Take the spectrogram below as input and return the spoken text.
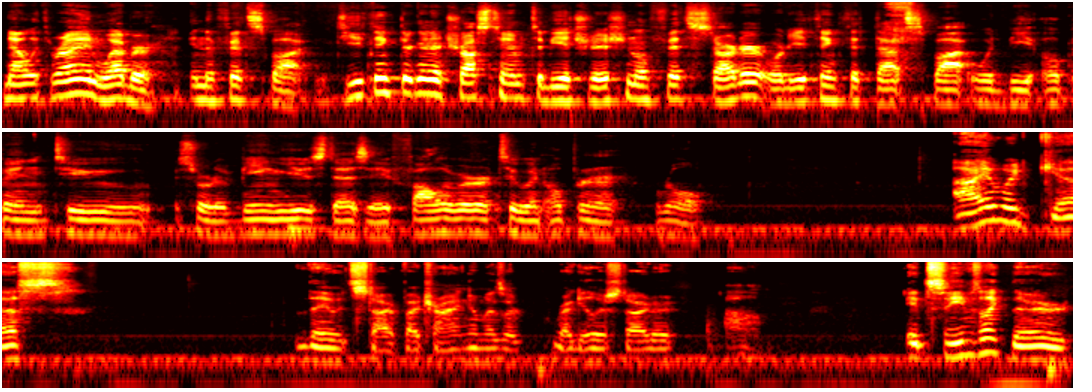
Now, with Ryan Weber in the fifth spot, do you think they're going to trust him to be a traditional fifth starter, or do you think that that spot would be open to sort of being used as a follower to an opener role? I would guess they would start by trying him as a regular starter. Um, it seems like they're,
